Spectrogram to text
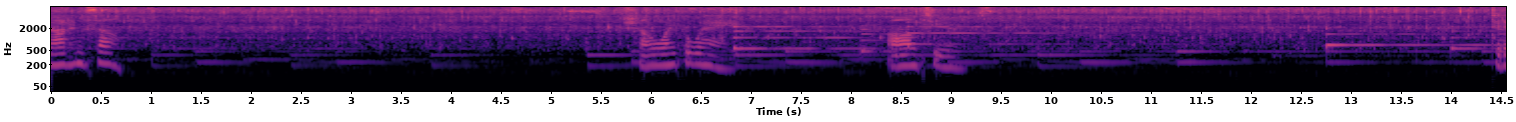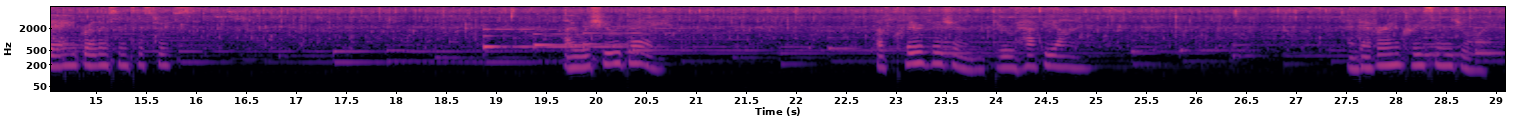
God Himself. Shall wipe away all tears. Today, brothers and sisters, I wish you a day of clear vision through happy eyes and ever increasing joy.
